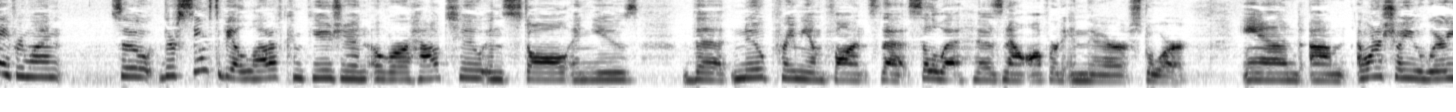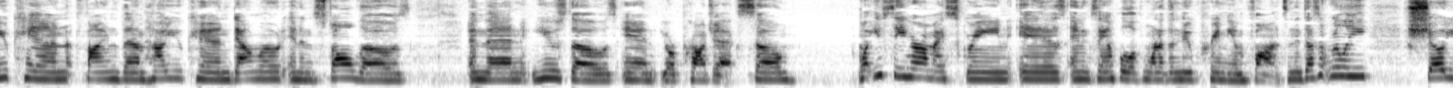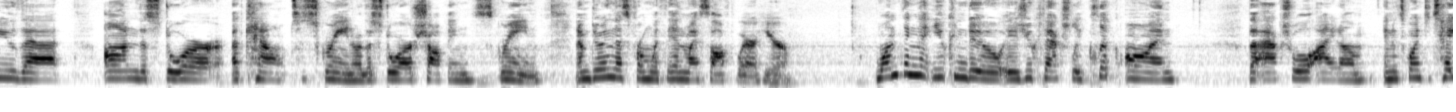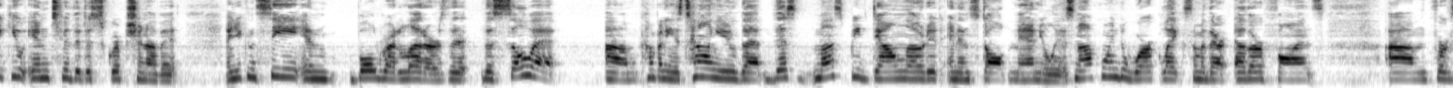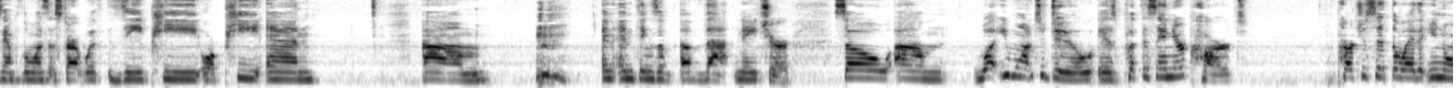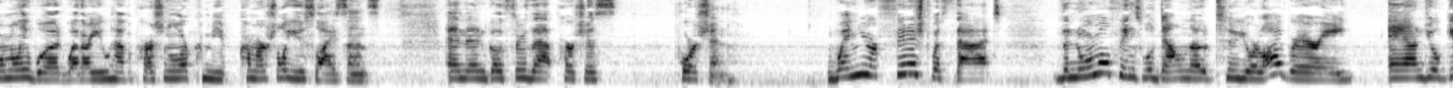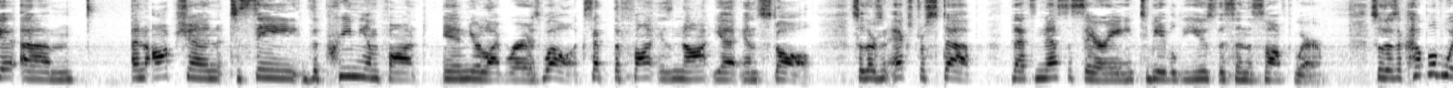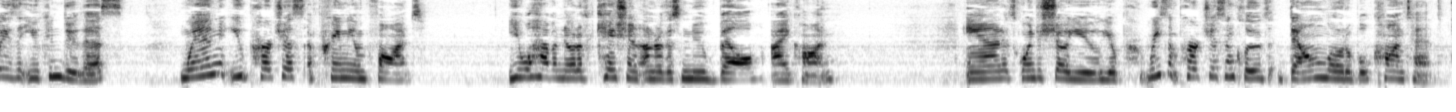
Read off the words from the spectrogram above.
Hey everyone. So there seems to be a lot of confusion over how to install and use the new premium fonts that Silhouette has now offered in their store. And um, I want to show you where you can find them, how you can download and install those, and then use those in your projects. So what you see here on my screen is an example of one of the new premium fonts. And it doesn't really show you that on the store account screen or the store shopping screen. And I'm doing this from within my software here. One thing that you can do is you can actually click on the actual item and it's going to take you into the description of it. And you can see in bold red letters that the Silhouette um, company is telling you that this must be downloaded and installed manually. It's not going to work like some of their other fonts um, for example, the ones that start with ZP or PN, um, and, and things of, of that nature. So, um, what you want to do is put this in your cart, purchase it the way that you normally would, whether you have a personal or com commercial use license, and then go through that purchase portion. When you're finished with that, the normal things will download to your library and you'll get um, an option to see the premium font in your library as well, except the font is not yet installed. So there's an extra step that's necessary to be able to use this in the software. So there's a couple of ways that you can do this. When you purchase a premium font, you will have a notification under this new bell icon. And it's going to show you your recent purchase includes downloadable content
